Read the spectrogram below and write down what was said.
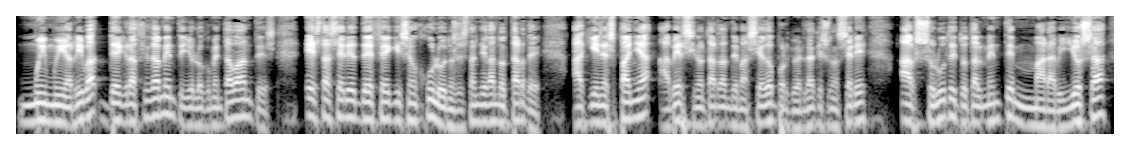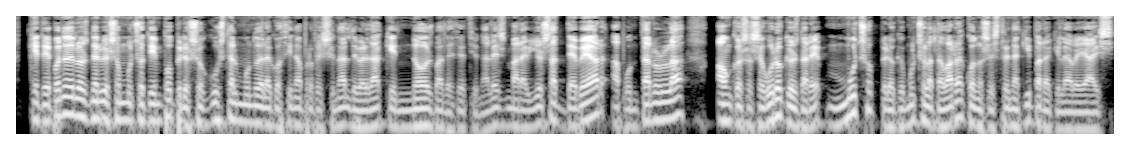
muy muy arriba. Desgraciadamente, yo lo comentaba antes, estas series de FX en Hulu nos están llegando tarde aquí en España, a ver si no tardan demasiado, porque verdad que es una serie absoluta y totalmente maravillosa, que te pone de los nervios en mucho tiempo, pero si os gusta el mundo de la cocina profesional, de verdad que no os va a decepcionar. Es maravillosa de ver, apuntárosla, aunque os aseguro que os daré mucho, pero que mucho la tabarra cuando se estrene aquí para que la veáis.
